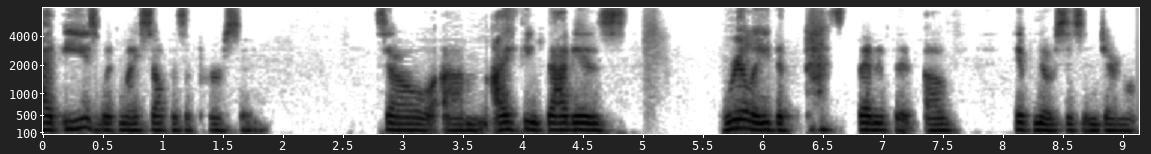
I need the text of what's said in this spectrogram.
at ease with myself as a person. So um, I think that is really the best benefit of hypnosis in general.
